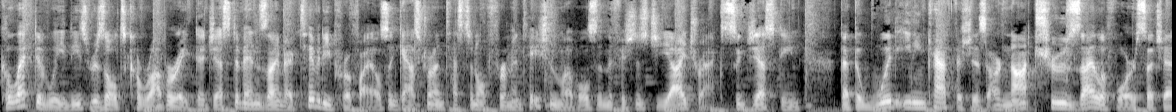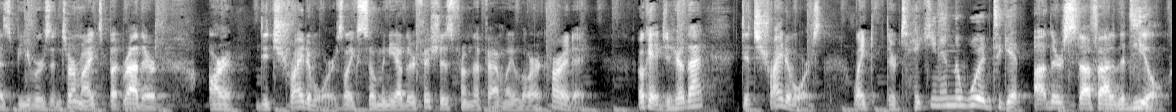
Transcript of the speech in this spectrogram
Collectively, these results corroborate digestive enzyme activity profiles and gastrointestinal fermentation levels in the fish's GI tract, suggesting that the wood eating catfishes are not true xylophores such as beavers and termites, but rather are detritivores like so many other fishes from the family Loricariidae. Okay, did you hear that? Detritivores. Like they're taking in the wood to get other stuff out of the deal.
